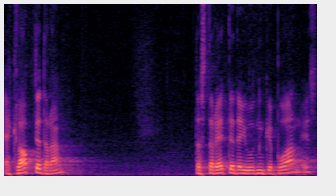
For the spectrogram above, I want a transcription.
Er glaubte daran, dass der Retter der Juden geboren ist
